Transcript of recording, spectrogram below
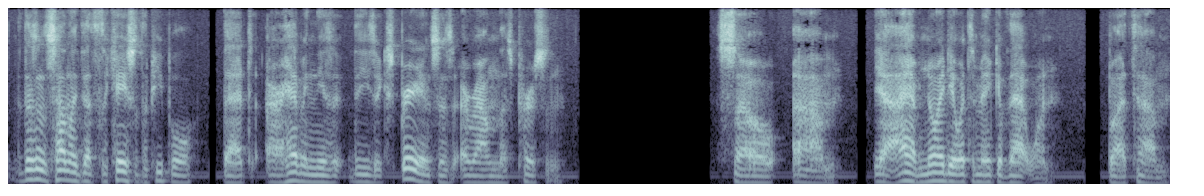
it doesn't sound like that's the case with the people that are having these these experiences around this person. So, um, yeah, I have no idea what to make of that one. But um,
